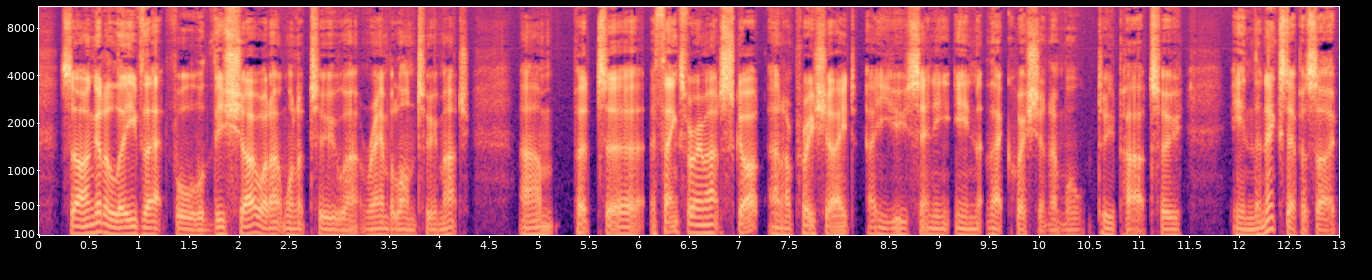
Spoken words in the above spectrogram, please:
so I'm going to leave that for this show. I don't want it to uh, ramble on too much. Um, but uh, thanks very much, Scott, and I appreciate uh, you sending in that question, and we'll do part two in the next episode.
